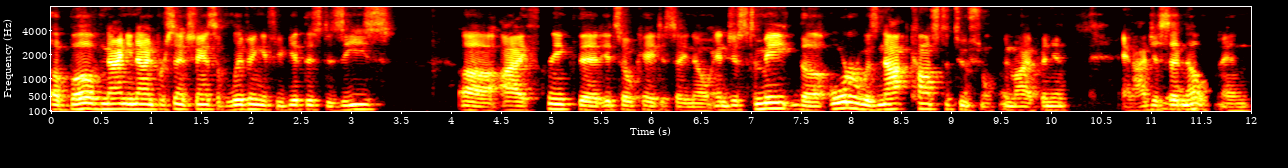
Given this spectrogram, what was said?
above 99% chance of living if you get this disease, uh, I think that it's okay to say no. And just to me, the order was not constitutional, in my opinion. And I just said no. And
